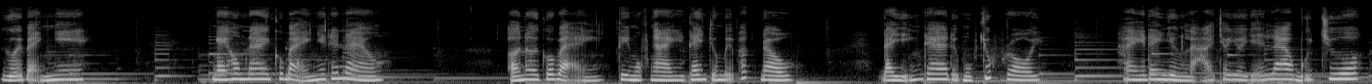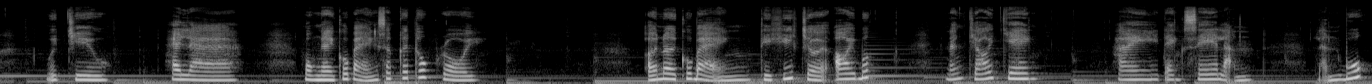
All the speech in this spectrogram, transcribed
Gửi bạn nghe Ngày hôm nay của bạn như thế nào? Ở nơi của bạn thì một ngày đang chuẩn bị bắt đầu Đã diễn ra được một chút rồi Hay đang dừng lại cho giờ giải lao buổi trưa, buổi chiều Hay là một ngày của bạn sắp kết thúc rồi ở nơi của bạn thì khí trời oi bức, nắng chói chang, hay đang xe lạnh lạnh buốt,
